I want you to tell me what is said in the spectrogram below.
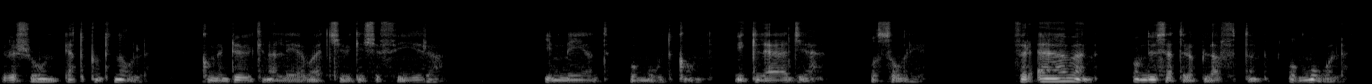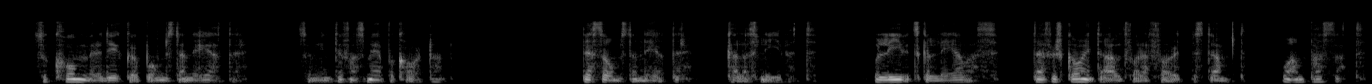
I version 1.0 kommer du kunna leva ett 2024 i med och motgång, i glädje och sorg. För även om du sätter upp löften och mål så kommer det dyka upp omständigheter som inte fanns med på kartan. Dessa omständigheter kallas livet. Och livet ska levas. Därför ska inte allt vara förutbestämt och anpassat.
